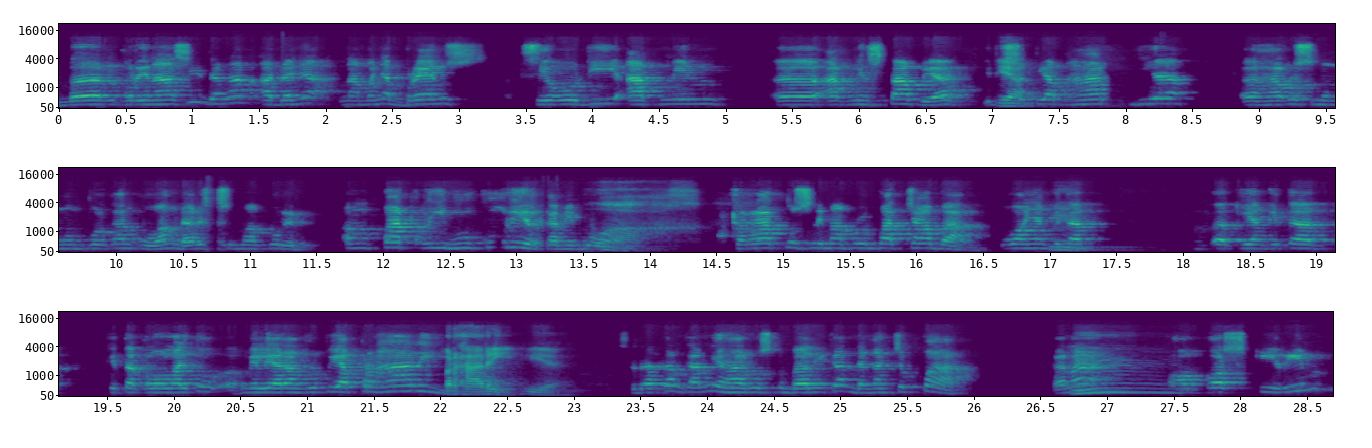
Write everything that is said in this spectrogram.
berkoordinasi dengan adanya namanya branch COD admin uh, admin staff ya. Jadi yeah. setiap hari dia uh, harus mengumpulkan uang dari semua kurir. 4.000 kurir kami punya. Wah. 154 cabang. Uang yang kita hmm. Uh, yang kita kita kelola itu miliaran rupiah per hari. Per hari, iya. Sedangkan kami harus kembalikan dengan cepat. Karena hmm. ongkos kirim,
